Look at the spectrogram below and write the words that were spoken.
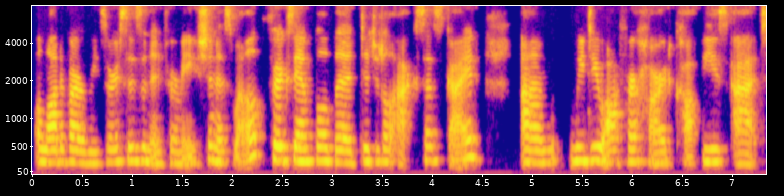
a lot of our resources and information as well. For example, the digital access guide, um, we do offer hard copies at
